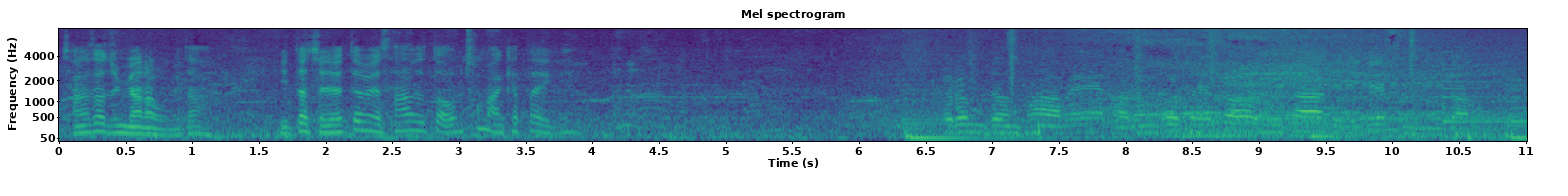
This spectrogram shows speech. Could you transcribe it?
장사 준비하나 봅니다. 이따 저녁 때문에 사람들 또 엄청 많겠다 이게. 그럼 전 다음에 다른 곳에서 인사드리겠습니다.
